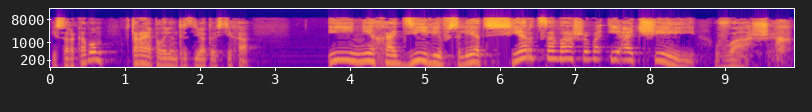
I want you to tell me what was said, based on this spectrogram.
и 40, вторая половина 39 стиха. «И не ходили вслед сердца вашего и очей ваших».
